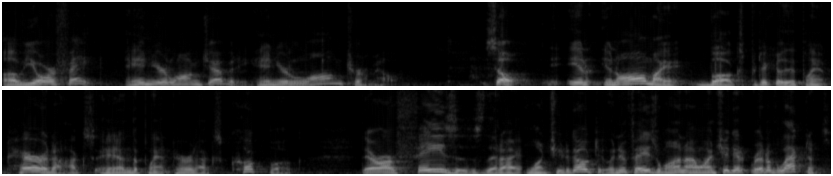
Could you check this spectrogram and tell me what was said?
of your fate and your longevity and your long-term health. So in, in all my books, particularly the Plant Paradox and the Plant Paradox Cookbook, there are phases that I want you to go to. And in phase one, I want you to get rid of lectins.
